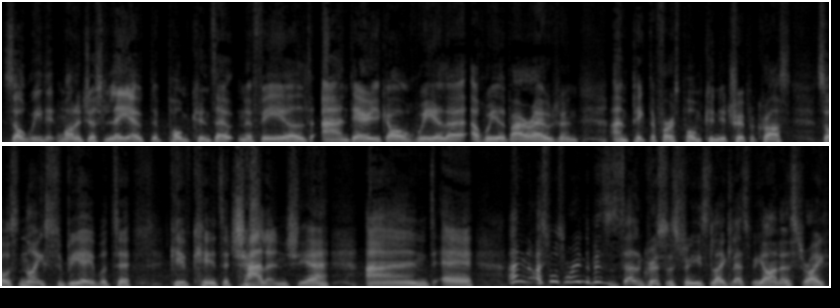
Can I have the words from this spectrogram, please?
So we didn't want to just lay out the pumpkins out in the field and there you go, wheel a, a wheelbarrow out and, and pick the first pumpkin you trip across. So it's nice to be able to give kids a challenge, yeah. And uh, and I suppose we're in the business of selling Christmas trees. Like, let's be honest, right?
